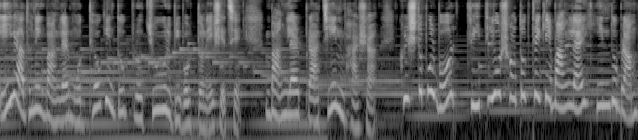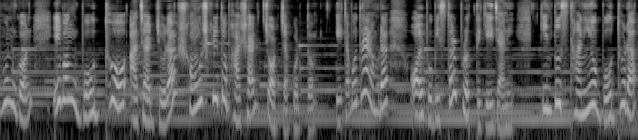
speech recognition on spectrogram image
এই আধুনিক বাংলার মধ্যেও কিন্তু প্রচুর বিবর্তন এসেছে। বাংলার প্রাচীন ভাষা, খ্রিস্টপূর্ব তৃতীয় শতক থেকে বাংলায় হিন্দু ব্রাহ্মণগণ এবং বৌদ্ধ আচার্যরা সংস্কৃত ভাষার চর্চা করত। এটা বোধহয় আমরা অল্প বিস্তর প্রত্যেকেই জানি। কিন্তু স্থানীয় বৌদ্ধরা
